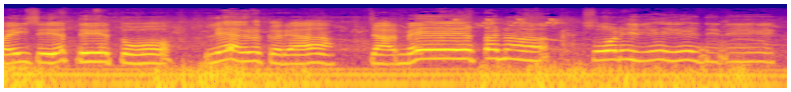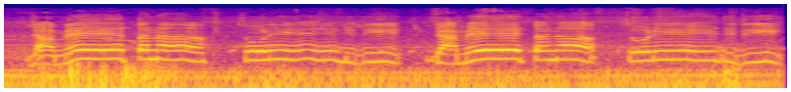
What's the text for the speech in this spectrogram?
પૈસે તે તો લેર કર્યા. જા, મેં તને છોડી દીધી. જા, મેં તને છોડી દીધી. જા, મેં તને છોડી દીધી.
